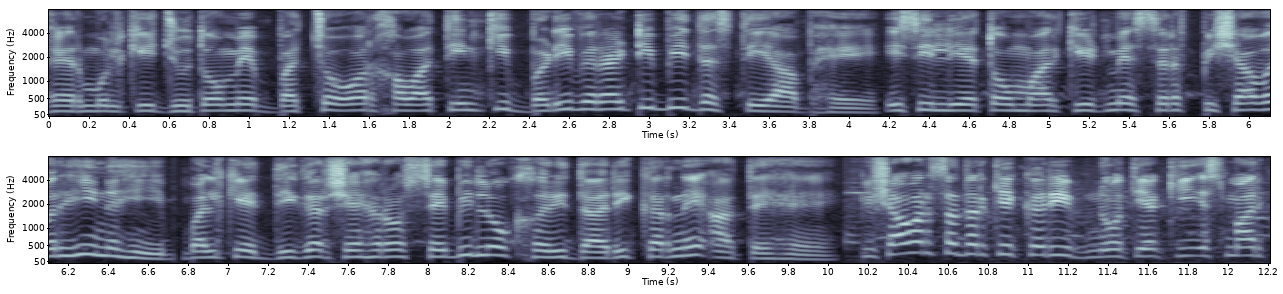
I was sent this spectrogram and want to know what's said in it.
غیر ملکی جوتوں میں بچوں اور خواتین کی بڑی ویرائٹی بھی دستیاب ہے۔ اسی لیے تو مارکیٹ میں صرف پشاور ہی نہیں بلکہ دیگر شہروں سے بھی لوگ خریداری کرنے آتے ہیں۔ پشاور صدر کے قریب نوتیا کی اس مارکیٹ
